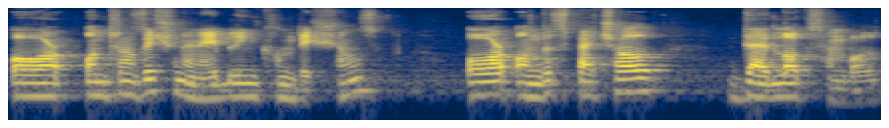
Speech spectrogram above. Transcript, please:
or on transition enabling conditions, or on the special deadlock symbol.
